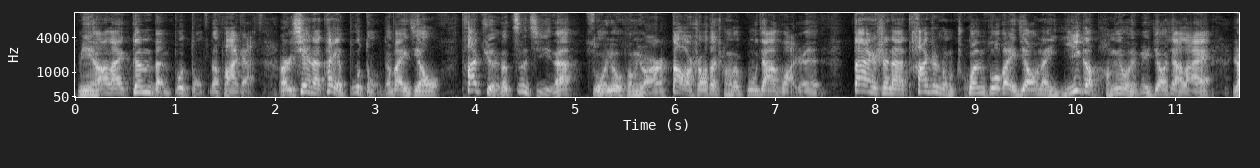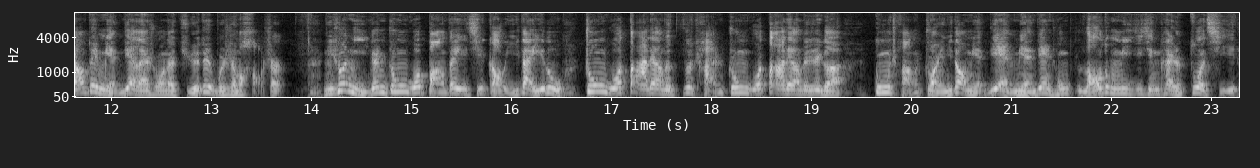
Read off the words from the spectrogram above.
闵昂莱根本不懂得发展，而且呢，他也不懂得外交，他觉得自己呢左右逢源，到时候他成了孤家寡人。但是呢，他这种穿梭外交呢，一个朋友也没交下来，然后对缅甸来说呢，绝对不是什么好事儿。你说你跟中国绑在一起搞“一带一路”，中国大量的资产，中国大量的这个。工厂转移到缅甸，缅甸从劳动密集型开始做起，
